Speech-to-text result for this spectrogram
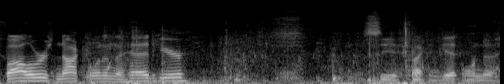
followers knocked one in the head here. Let's see if I can get one to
